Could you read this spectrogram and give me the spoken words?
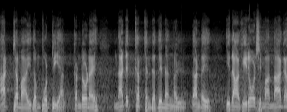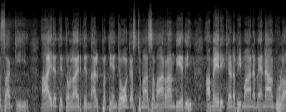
ആറ്റമായുധം പൊട്ടിയാൽ. കണ്ടോണേ? നടുക്കത്തിന്റെ ദിനങ്ങൾ. ദാണ്ടേ ഇതാ ഹിരോഷിമ നാഗസാക്കി. ആയിരത്തി തൊള്ളായിരത്തി നാൽപ്പത്തി അഞ്ച് ഓഗസ്റ്റ് മാസം ആറാം തീയതി അമേരിക്കയുടെ വിമാനം എനാഗുള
